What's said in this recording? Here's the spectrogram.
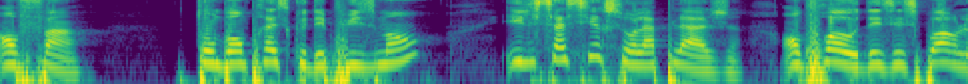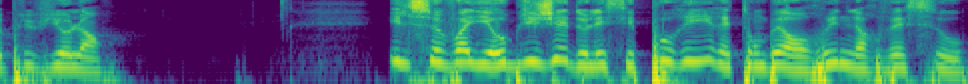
Enfin, tombant presque d'épuisement, ils s'assirent sur la plage, en proie au désespoir le plus violent. Ils se voyaient obligés de laisser pourrir et tomber en ruine leur vaisseau.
